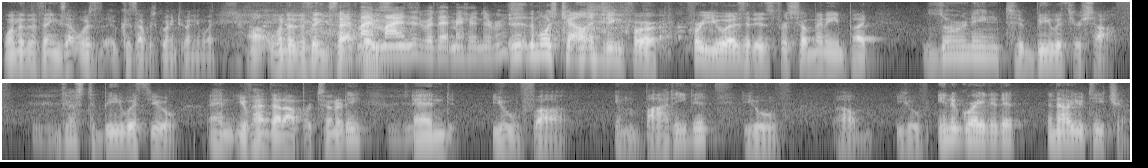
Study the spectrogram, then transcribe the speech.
one of the things that was, because I was going to anyway, uh, one of the things that If I was minded, would that make a difference? the most challenging for, for you as it is for so many, but learning to be with yourself, just to be with you. And you've had that opportunity, and you've uh, embodied it, you've, uh, you've integrated it, and now you teach it.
